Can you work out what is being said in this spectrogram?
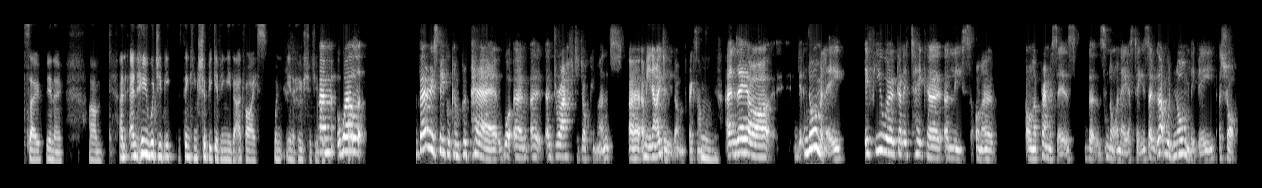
So, you know, um, and and who would you be thinking should be giving you that advice when you know who should you? Um, well, various people can prepare what um, a, a, draft document. Uh, I mean, I do them, for example, mm. and they are normally if you were going to take a, a lease on a on a premises that's not an AST. So that would normally be a shop,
